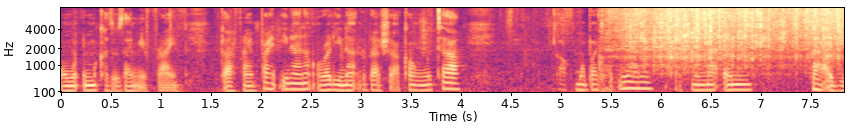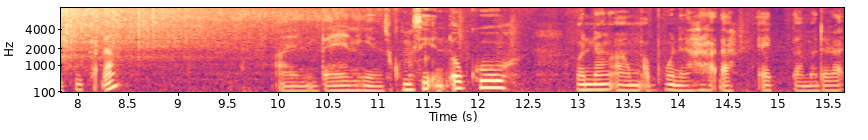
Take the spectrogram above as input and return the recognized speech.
in muka zo za mu frying. Ga frying pan ina nan already na dora shi akan wuta. Ga kuma butter ina nan ga na dan sa a jiki kaɗan. And then yanzu kuma sai in ɗauko wannan um, abubuwan da na haɗa egg da madara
